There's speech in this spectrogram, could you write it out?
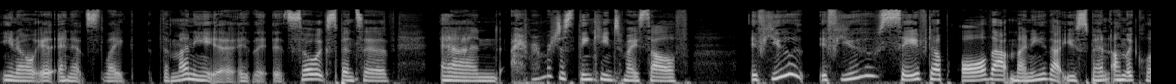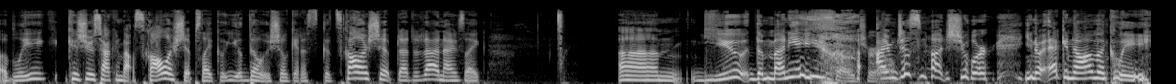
you know it, and it's like the money it, it's so expensive and I remember just thinking to myself, if you if you saved up all that money that you spent on the club league, because she was talking about scholarships, like you, though she'll get a good scholarship, da da da, and I was like, um, you the money you, so true. I'm just not sure, you know, economically,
